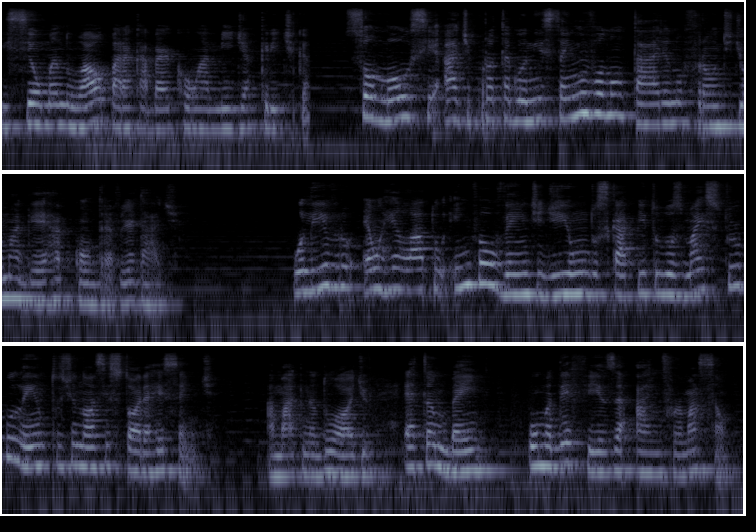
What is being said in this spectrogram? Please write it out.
e seu manual para acabar com a mídia crítica, somou-se a de protagonista involuntária no fronte de uma guerra contra a verdade. O livro é um relato envolvente de um dos capítulos mais turbulentos de nossa história recente. A máquina do ódio é também uma defesa à informação.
